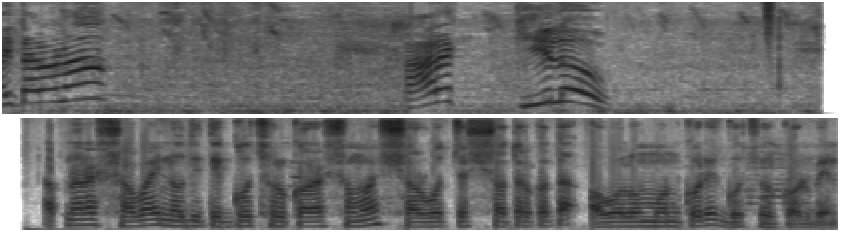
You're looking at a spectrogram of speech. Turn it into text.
আইতারো না? আরে কিলো আপনারা সবাই নদীতে গোসল করার সময় সর্বোচ্চ সতর্কতা অবলম্বন করে গোসল করবেন।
